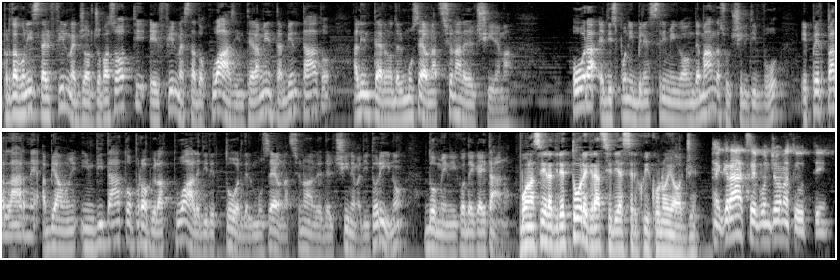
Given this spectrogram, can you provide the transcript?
Protagonista del film è Giorgio Pasotti e il film è stato quasi interamente ambientato all'interno del Museo Nazionale del Cinema. Ora è disponibile in streaming on demand su Cili TV e per parlarne abbiamo invitato proprio l'attuale direttore del Museo Nazionale del Cinema di Torino, Domenico De Gaetano. Buonasera direttore, grazie di essere qui con noi oggi. Eh, grazie, buongiorno a tutti.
